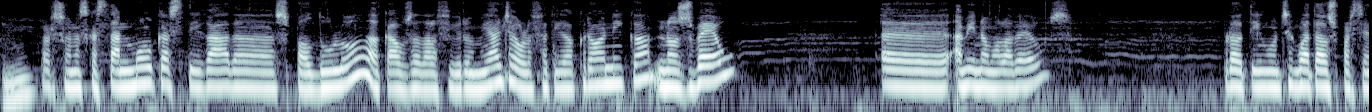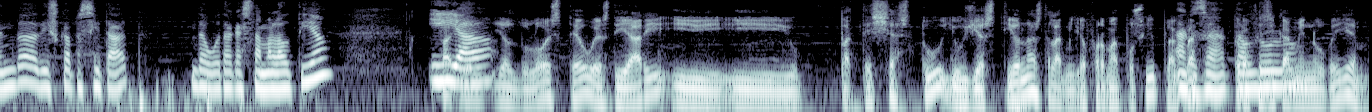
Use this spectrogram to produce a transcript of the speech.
mm. persones que estan molt castigades pel dolor a causa de la fibromiàlgia o la fatiga crònica, no es veu, eh, a mi no me la veus, però tinc un 52% de discapacitat degut a aquesta malaltia. I, Ah, ha... i, el, I el dolor és teu, és diari, i, i ho pateixes tu i ho gestiones de la millor forma possible. clar, Exacte, però el dolor. físicament no ho veiem.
